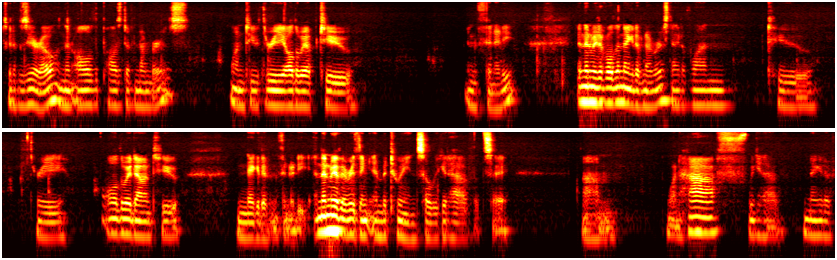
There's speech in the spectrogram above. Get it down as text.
So we'd have 0, and then all of the positive numbers, 1, 2, 3, all the way up to infinity. And then we'd have all the negative numbers, negative 1, two, three, all the way down to negative infinity. And then we have everything in between. So we could have, let's say, um, 1 half, we could have negative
